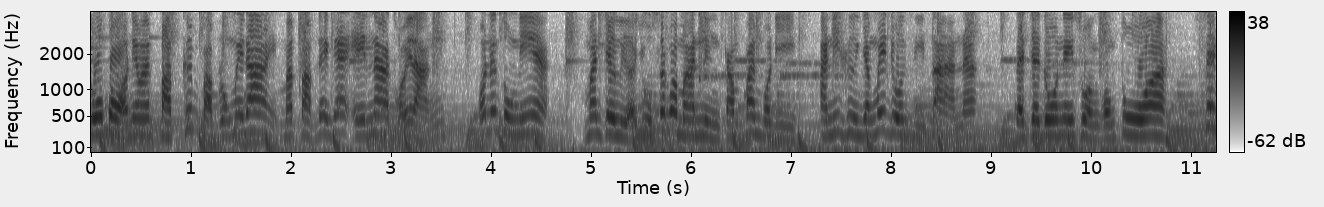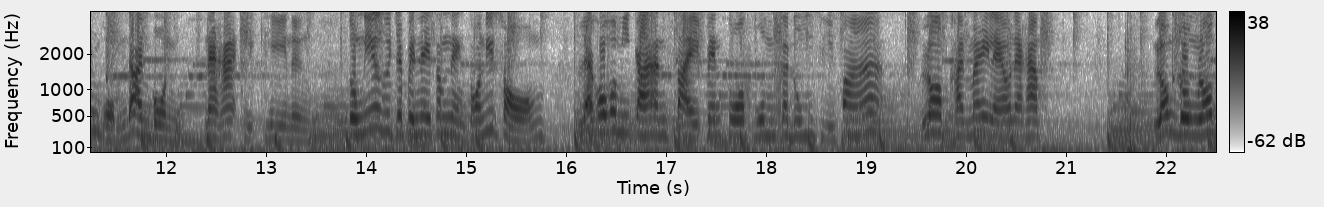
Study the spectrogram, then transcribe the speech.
ตัวเบาะเนี่ยมันปรับขึ้นปรับลงไม่ได้ มันปรับได้แค่เอ็นหน้าถอยหลัง เพราะฉะนั้นตรงนี้อะมันจะเหลืออยู่สักประมาณ1กำปั้นพอดี อันนี้คือยังไม่โดนศีรษะนะ แต่จะโดนในส่วนของตัวเส้นผมด้านบนนะฮะอีกทีหนึ่ง ตรงนี้ก็คือจะเป็นในตำแหน่งตอนที่ 2 แล้วเขาก็มีการใส่เป็นตัวพุมกระดุมสีฟ้ารอบคันมาให้แล้วนะครับล็อกดงล็อก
